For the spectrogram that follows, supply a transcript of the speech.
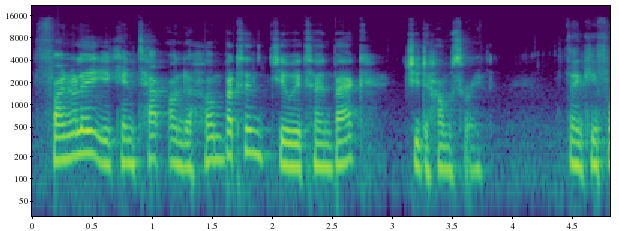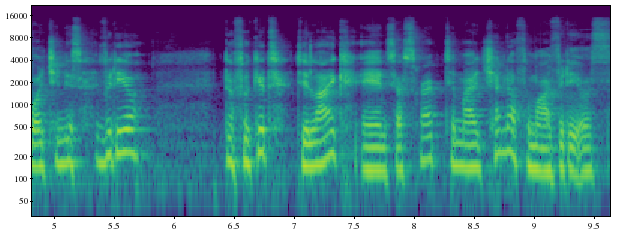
Finally, you can tap on the home button to return back to the home screen. Thank you for watching this video. Don't forget to like and subscribe to my channel for more videos.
